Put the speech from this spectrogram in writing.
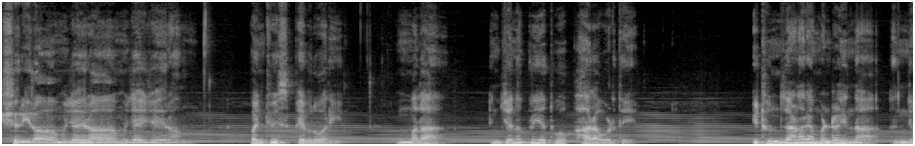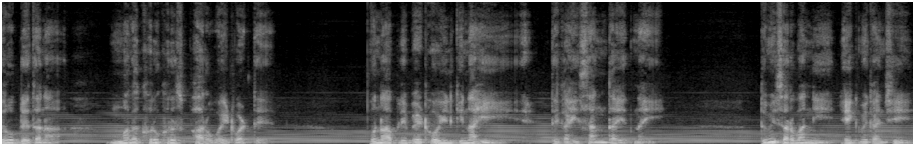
श्रीराम जय राम जय जय राम. पंचवीस फेब्रुवारी. मला जनप्रियत्व फार आवडते. इथून जाणाऱ्या मंडळींना निरोप देताना मला खरोखरच फार वाईट वाटते. पुन्हा आपली भेट होईल की नाही ते काही सांगता येत नाही. तुम्ही सर्वांनी एकमेकांशी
